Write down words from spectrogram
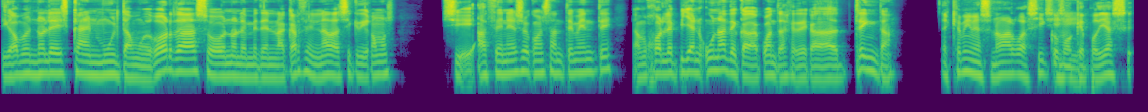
digamos, no les caen multa muy gordas o no le meten en la cárcel ni nada. Así que, digamos, si hacen eso constantemente, a lo mejor le pillan una de cada cuántas, que de cada 30. Es que a mí me sonaba algo así, Sí, como sí. que podías.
